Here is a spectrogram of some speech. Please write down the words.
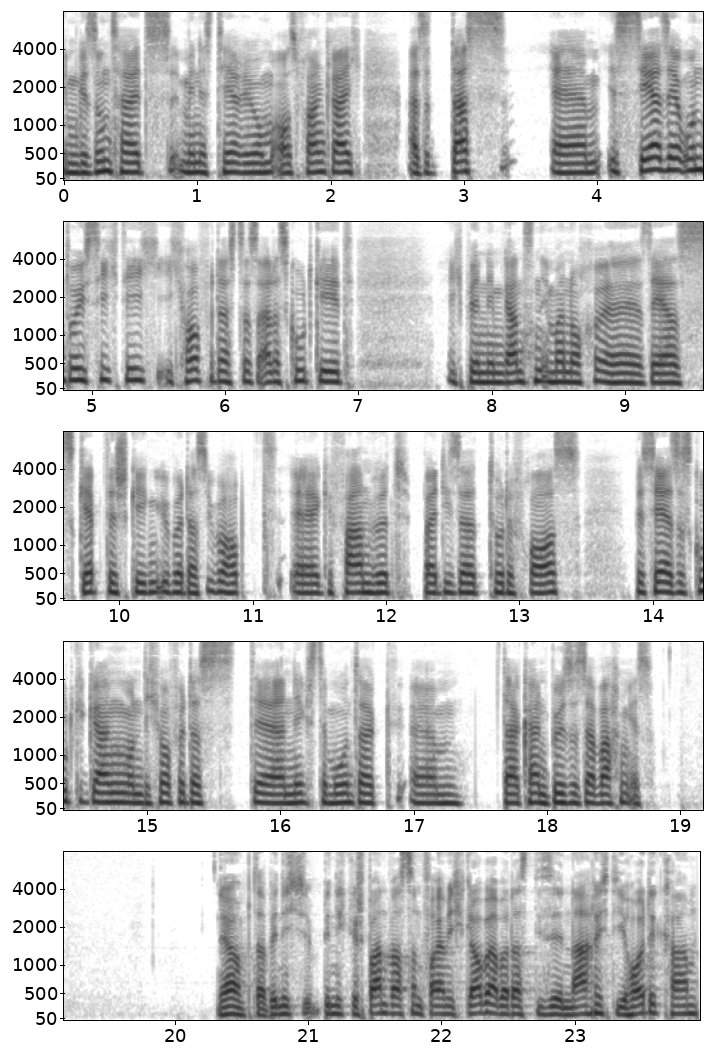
dem Gesundheitsministerium aus Frankreich. Also das ähm, ist sehr, sehr undurchsichtig. Ich hoffe, dass das alles gut geht. Ich bin dem Ganzen immer noch äh, sehr skeptisch gegenüber, dass überhaupt äh, gefahren wird bei dieser Tour de France. Bisher ist es gut gegangen und ich hoffe, dass der nächste Montag ähm, da kein böses Erwachen ist. Ja, da bin ich, bin ich gespannt, was dann vor allem, ich glaube aber, dass diese Nachricht, die heute kam,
